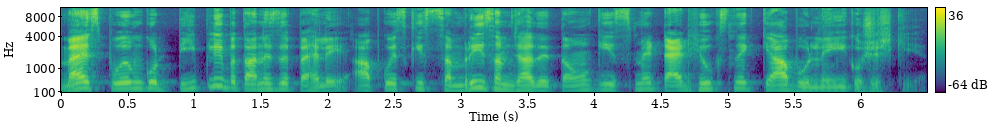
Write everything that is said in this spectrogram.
मैं इस पोएम को डीपली बताने से पहले आपको इसकी समरी समझा देता हूँ कि इसमें टैड ह्यूक्स ने क्या बोलने की कोशिश की है।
